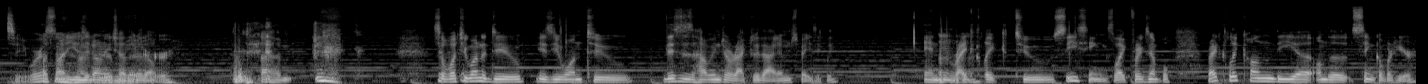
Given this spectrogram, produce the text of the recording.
Let's see, where's Let's not my use it on hunger each other, though. Um, so what you want to do is you want to. This is how you interact with items basically, and you Mhm. right click to see things. Like for example, right click on the uh, on the sink over here,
